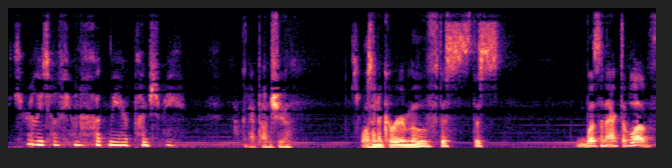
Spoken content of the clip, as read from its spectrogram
I can't really tell if you want to hug me or punch me. How can I punch you? This wasn't a career move. This this was an act of love.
